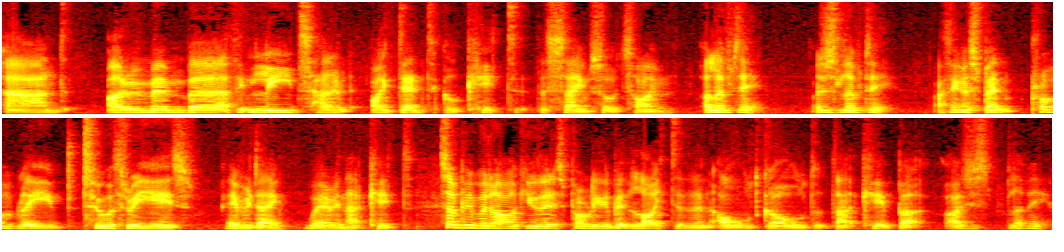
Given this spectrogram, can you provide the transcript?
And I remember, I think Leeds had an identical kit at the same sort of time. I loved it. I just loved it. I think I spent probably two or three years every day wearing that kit. Some people would argue that it's probably a bit lighter than old gold, that kit, but I just love it.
